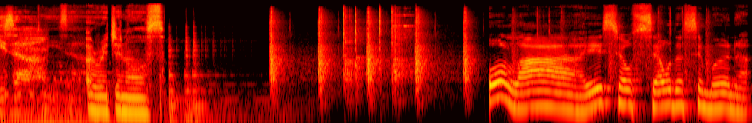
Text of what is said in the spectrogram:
Deezer Originals. Olá, esse é o Céu da Semana,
